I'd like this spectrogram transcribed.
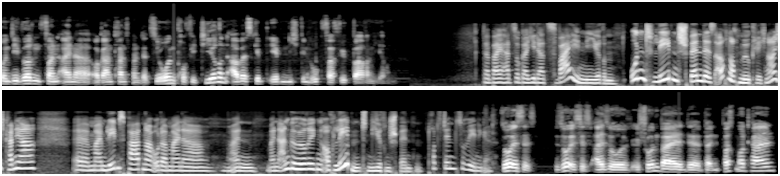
Und die würden von einer Organtransplantation profitieren, aber es gibt eben nicht genug verfügbare Nieren. Dabei hat sogar jeder zwei Nieren. Und Lebensspende ist auch noch möglich. Ne? Ich kann ja äh, meinem Lebenspartner oder meiner, mein, meinen Angehörigen auch lebend Nieren spenden. Trotzdem zu wenige. So ist es. So ist es. Also schon bei, der, bei den postmortalen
